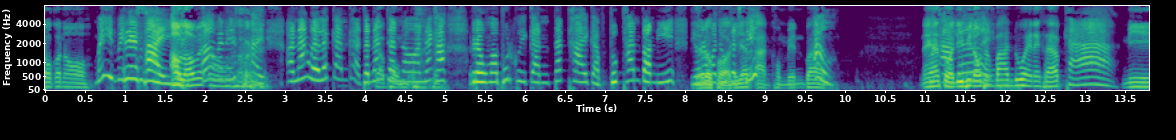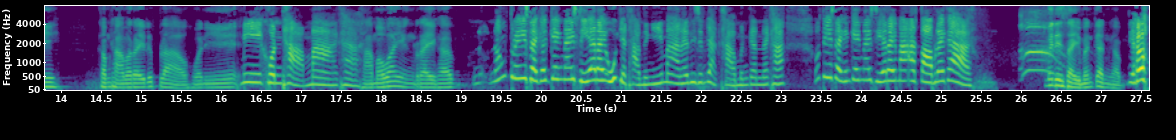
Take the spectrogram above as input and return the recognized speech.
กกน ไม่ไม่ได้ใส่เอาเหรอไม่ไม่ได้ใส่อะนั่งเลยแล้วกันค่ะ จะนั่งครับจะผมนอนนะคะ เรามาพูดคุยกันทักทายกับทุกท่านตอนนี้ เดี๋ยวเรามาขดูออกันนุญาตสิอ่านคอมเมนต์บ้างอ้าวนะฮะคุณอ่านสวัสดีพี่เลยน้องทางบ้านด้วยนะครับค่ะมีคำถามอะไรหรือเปล่า วันนี้ มีคนถามมาค่ะ ถามมาว่าอย่างไรครับนน้องตรีใส่กางเกงในสีอะไรอุ๊ยอย่าถามอย่างนี้มานะดิฉันอยากถามเหมือนกันนะคะน้องตรีใส่กางเกงในสีอะไรมาอะตอบเลยค่ะ ไม่ได้ใส่เหมือนกันครับ เดี๋ยว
